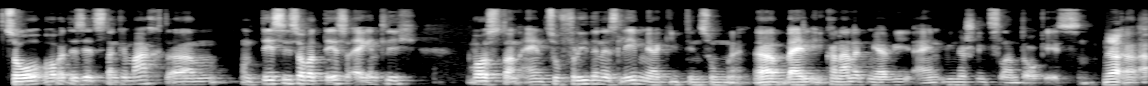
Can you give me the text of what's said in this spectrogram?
So habe ich das jetzt dann gemacht. Ähm, und das ist aber das eigentlich, was dann ein zufriedenes Leben ergibt in Summe. Ja, weil ich kann auch nicht mehr wie ein Wiener Schnitzel am Tag essen. Ja. Ja,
